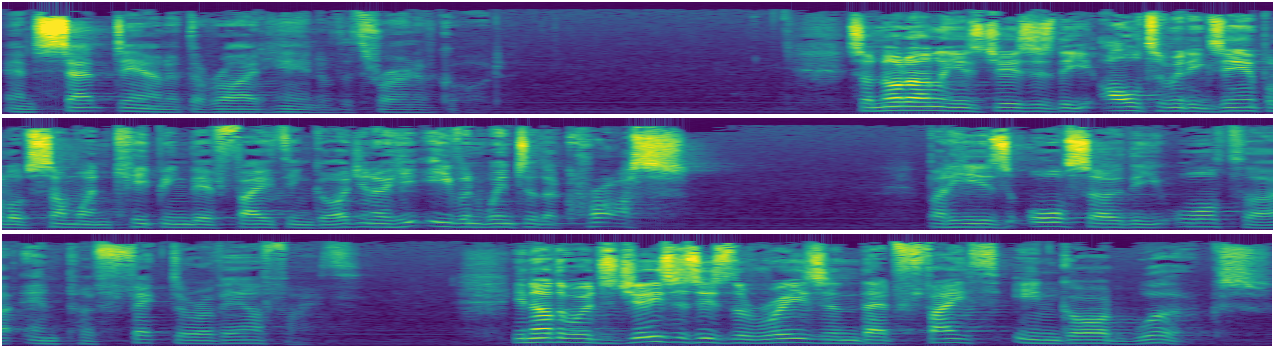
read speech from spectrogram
and sat down at the right hand of the throne of God. So, not only is Jesus the ultimate example of someone keeping their faith in God, you know, he even went to the cross, but he is also the author and perfecter of our faith. In other words, Jesus is the reason that faith in God works.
